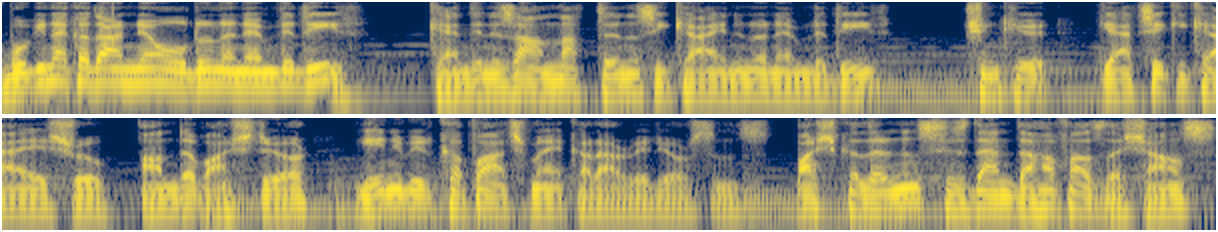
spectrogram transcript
Bugüne kadar ne olduğun önemli değil. Kendinize anlattığınız hikayenin önemli değil. Çünkü gerçek hikaye şu anda başlıyor, yeni bir kapı açmaya karar veriyorsunuz. Başkalarının sizden daha fazla şans,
